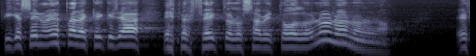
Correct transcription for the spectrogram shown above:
Fíjese, no es para aquel que ya es perfecto, lo sabe todo. No, no, no, no. El,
